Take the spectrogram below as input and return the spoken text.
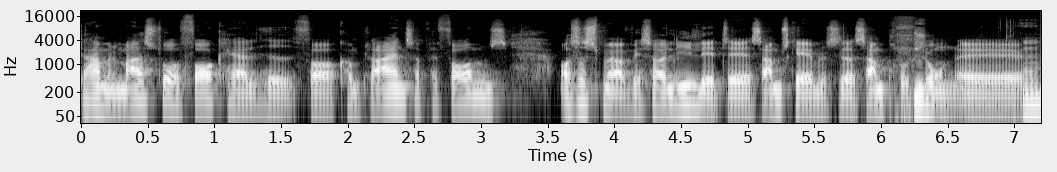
der har man en meget stor forkærlighed for compliance og performance, og så smører vi så lige lidt øh, samskabelse eller samproduktion øh,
